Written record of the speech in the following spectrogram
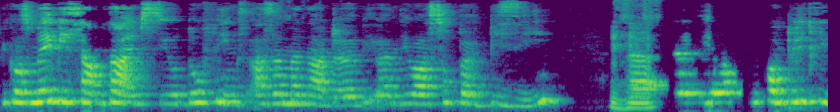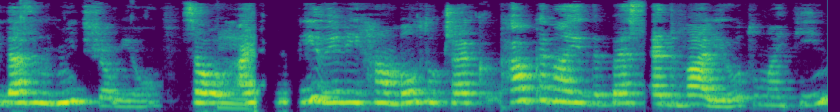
Because maybe sometimes you do things as a manager and you are super busy mm-hmm. uh, your completely doesn't need from you. So mm. I can be really humble to check how can I the best add value to my team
